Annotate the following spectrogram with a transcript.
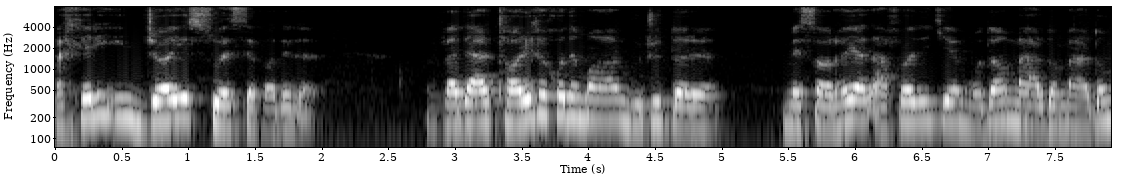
و خیلی این جای سوء استفاده داره. و در تاریخ خود ما هم وجود داره. مثال های از افرادی که مدام مردم مردم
